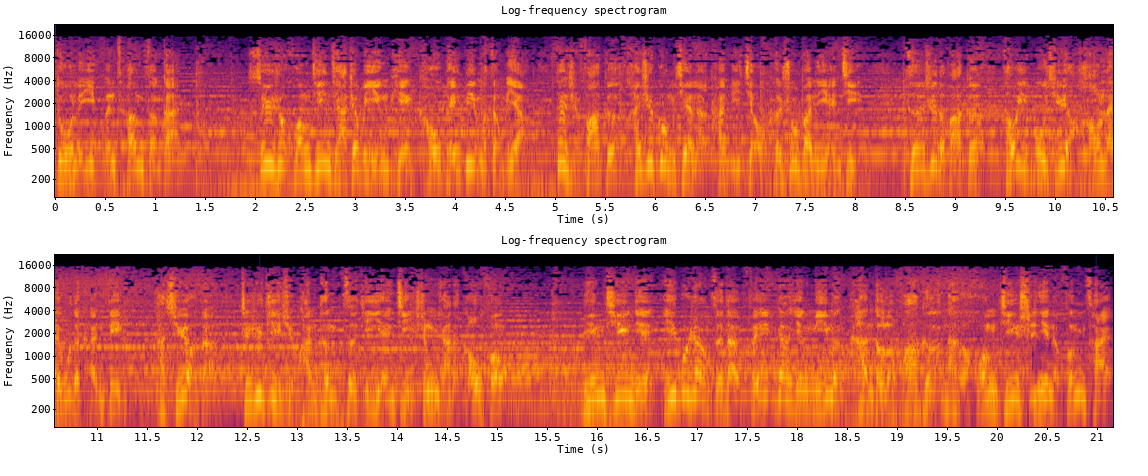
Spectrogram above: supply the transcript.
多了一分沧桑感。虽说《黄金甲》这部影片口碑并不怎么样，但是发哥还是贡献了堪比教科书般的演技。此时的发哥早已不需要好莱坞的肯定，他需要的只是继续攀登自己演技生涯的高峰。零七年，一部《让子弹飞》让影迷们看到了发哥那个黄金十年的风采。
